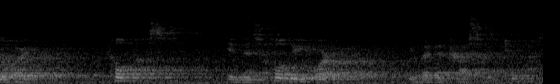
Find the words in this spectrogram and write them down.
Lord, help us in this holy work you have entrusted to us.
